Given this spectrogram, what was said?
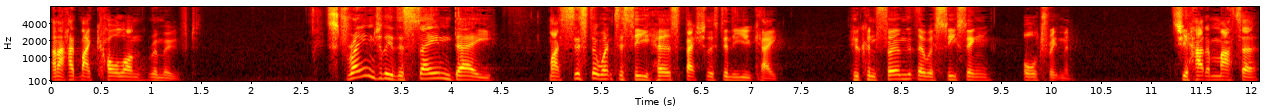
and I had my colon removed. Strangely, the same day, my sister went to see her specialist in the UK, who confirmed that they were ceasing all treatment. She had a matter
